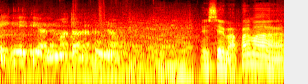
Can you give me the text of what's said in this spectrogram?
Ignición motor 1. Ese va a palmar.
